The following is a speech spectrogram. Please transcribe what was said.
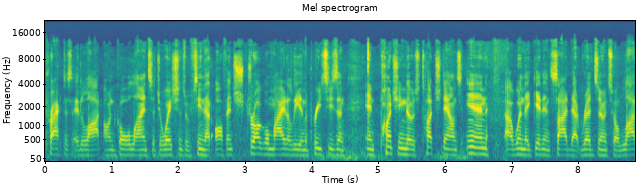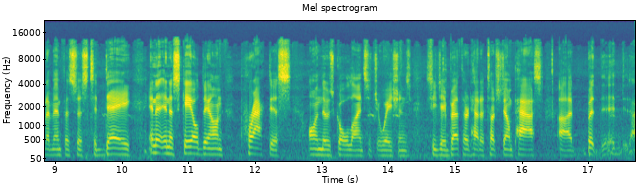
practice a lot on goal line situations. We've seen that offense struggle mightily in the preseason and punching those touchdowns in uh, when they get inside that red zone. So a lot of emphasis today in a, in a scale down practice on those goal line situations. CJ Beathard had a touchdown pass, uh, but uh,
